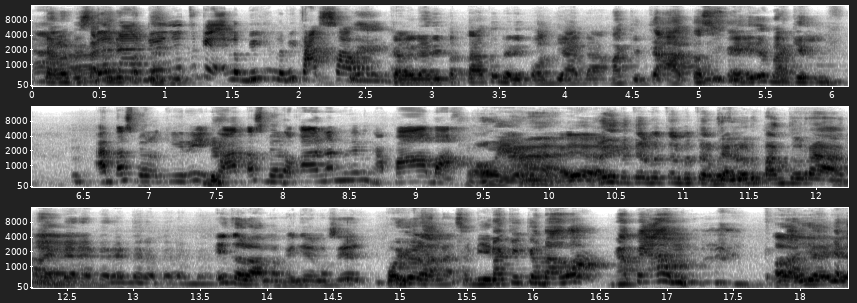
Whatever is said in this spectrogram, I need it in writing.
Ah, Kalau bisa dan jadi- nadanya tuh kayak lebih lebih kasar Kalau dari peta tuh dari Pontianak makin ke atas kayaknya makin atas belok kiri ke atas belok kanan kan ngapa bah Oh iya. Ah, betul. iya. Oh iya betul betul betul. betul. jalur pantura Oh, Iya. ember ember ember ember ember. itulah makanya maksudnya Pontianak sendiri Makin ke bawah, ngape am? oh iya iya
